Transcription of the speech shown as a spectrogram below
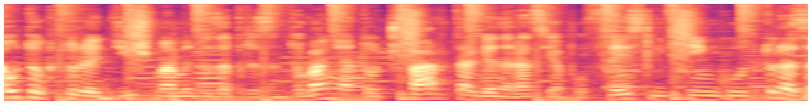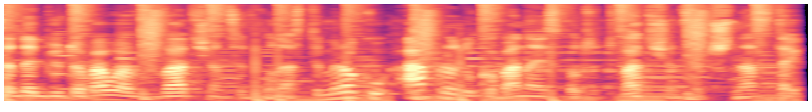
Auto, które dziś mamy do zaprezentowania to czwarta generacja po faceliftingu, która zadebiutowała w 2012 roku, a produkowana jest od 2013.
